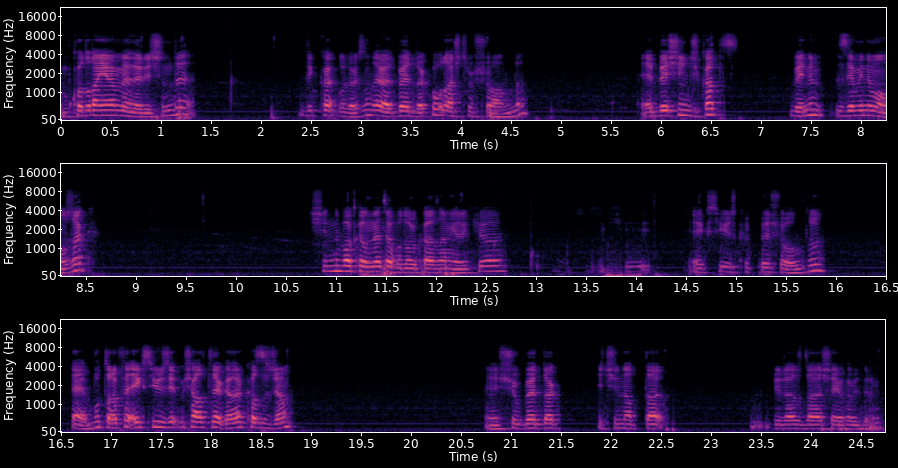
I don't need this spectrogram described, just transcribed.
Bu kotadan yememeleri için de dikkatli olacaksınız. Evet Bedrock'a ulaştım şu anda. 5. kat benim zeminim olacak. Şimdi bakalım ne tarafa doğru kazmam gerekiyor. 32 eksi 145 oldu. Evet bu tarafa eksi 176'ya kadar kazacağım. E, şu bedrock için hatta biraz daha şey yapabilirim.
